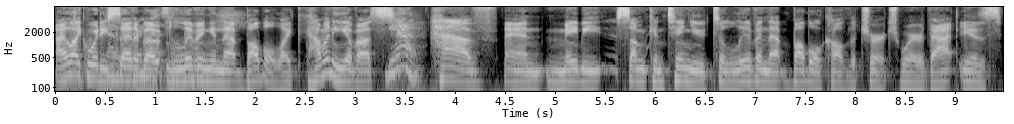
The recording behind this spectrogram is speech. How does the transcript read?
I like what he said about living up. in that bubble. Like, how many of us Yeah. have, and maybe some continue to live in that bubble called the church, where that is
